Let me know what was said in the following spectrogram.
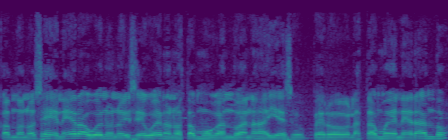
Cuando no se genera, bueno, uno dice, bueno, no estamos jugando a nada y eso, pero la estamos generando.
